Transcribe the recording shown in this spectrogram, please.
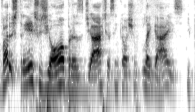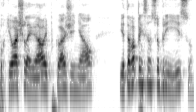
Vários trechos de obras de arte, assim, que eu acho legais. E porque eu acho legal e porque eu acho genial. E eu tava pensando sobre isso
